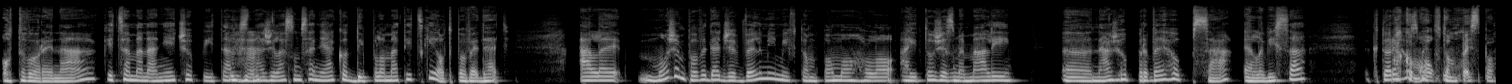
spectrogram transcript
otvorená, keď sa ma na niečo pýtali, uh-huh. snažila som sa nejako diplomaticky odpovedať. Ale môžem povedať, že veľmi mi v tom pomohlo aj to, že sme mali e, nášho prvého psa, Elvisa, ktorého Ako mohol v tom pes po-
